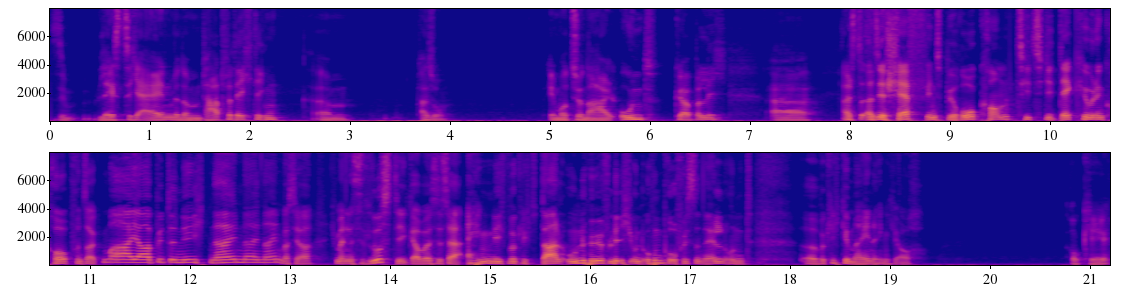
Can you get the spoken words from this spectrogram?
sie lässt sich ein mit einem Tatverdächtigen, ähm, also emotional und körperlich. Äh, als, als ihr Chef ins Büro kommt, zieht sie die Decke über den Kopf und sagt, Maja, bitte nicht, nein, nein, nein. Was ja, ich meine, es ist lustig, aber es ist ja eigentlich wirklich total unhöflich und unprofessionell und äh, wirklich gemein eigentlich auch. Okay,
